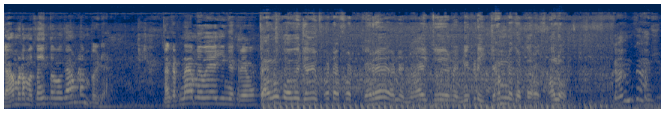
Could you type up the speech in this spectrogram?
ગામડામાં તઈ તમે ગામડામાં પડ્યા. નકર ના અમે વયા જઈએ રહેવા. ચાલો તો હવે જાય ફટાફટ ઘરે અને નાઈ ધોઈ અને નીકળી જામનગર તરફ. હાલો. કામ કામ છે.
